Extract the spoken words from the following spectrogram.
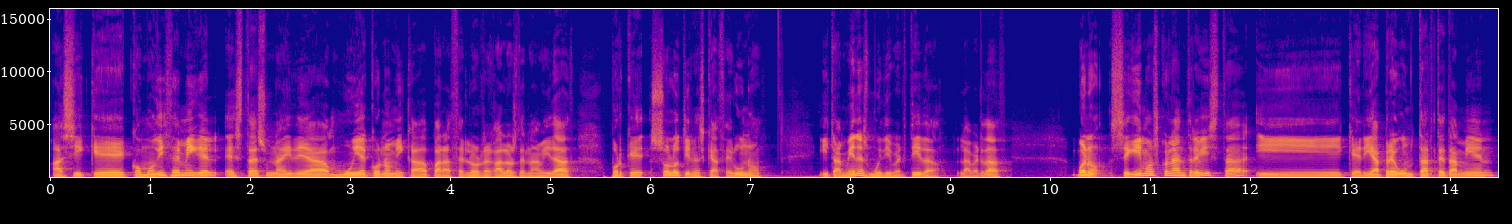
Así que, como dice Miguel, esta es una idea muy económica para hacer los regalos de Navidad, porque solo tienes que hacer uno. Y también es muy divertida, la verdad. Bueno, seguimos con la entrevista y quería preguntarte también,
